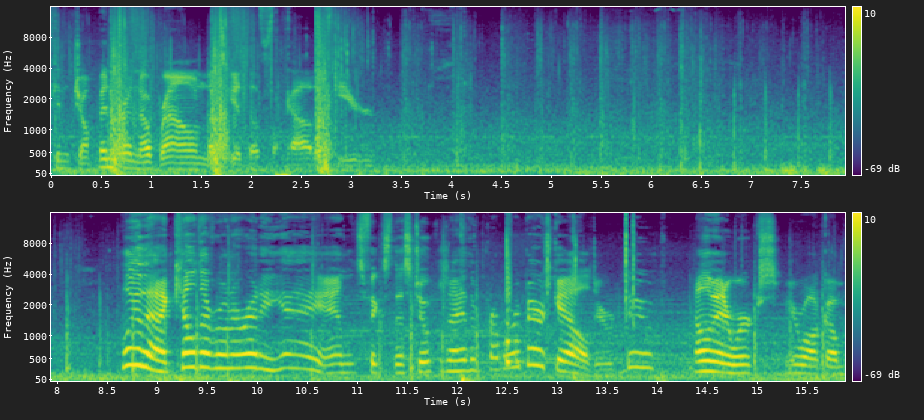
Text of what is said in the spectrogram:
Can jump in for no round. Let's get the fuck out of here. Look at that, I killed everyone already, yay! And let's fix this too, because I have the proper repair skill. Do do. Elevator works. You're welcome.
